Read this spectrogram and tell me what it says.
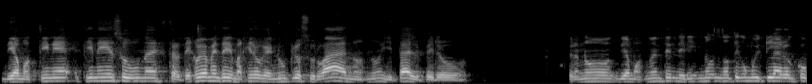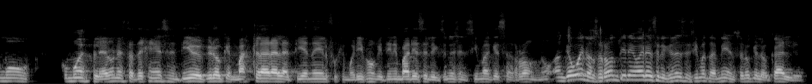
digamos, ¿tiene, ¿tiene eso una estrategia? Obviamente imagino que en núcleos urbanos, ¿no? Y tal, pero, pero no, digamos, no entendería, no, no tengo muy claro cómo cómo desplegar una estrategia en ese sentido. Yo creo que más clara la tiene el Fujimorismo, que tiene varias elecciones encima que Cerrón, ¿no? Aunque bueno, Cerrón tiene varias elecciones encima también, solo que locales.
